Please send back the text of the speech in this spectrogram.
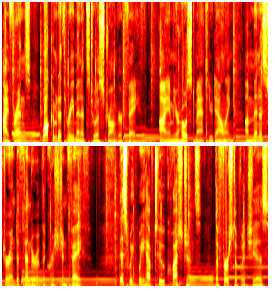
Hi, friends. Welcome to Three Minutes to a Stronger Faith. I am your host, Matthew Dowling, a minister and defender of the Christian faith. This week we have two questions. The first of which is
